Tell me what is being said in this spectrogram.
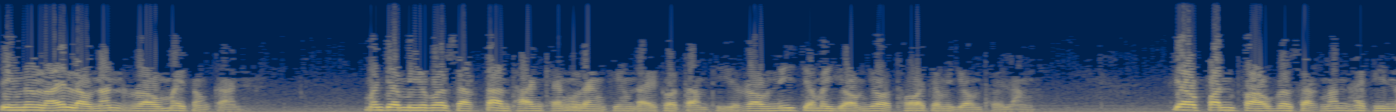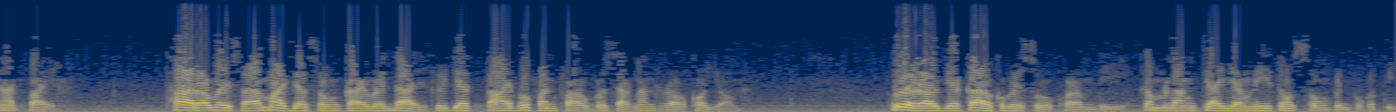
สิ่งนั้นหลายเหล่านั้นเราไม่ต้องการ มันจะมีวสรรคต้านทานแข็งแรงเพียงใดก็ตามที เรานี้จะไม่ยอมย่อท้อจะไม่ยอมถอยหลังจะฟันฝ่าอุปสรรคนั้นให้พินาศไป ถ้าเราไม่สามารถจะทรงกายไว้ได้ คือจะตายเพราะฟันฝ่าอุปสรรคนั้นเราก็ยอม พื่อเราจะก้าวเข้าไปสู่ความดีกำลังใจอย่างนี้ต้องทรงเป็นปกติ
